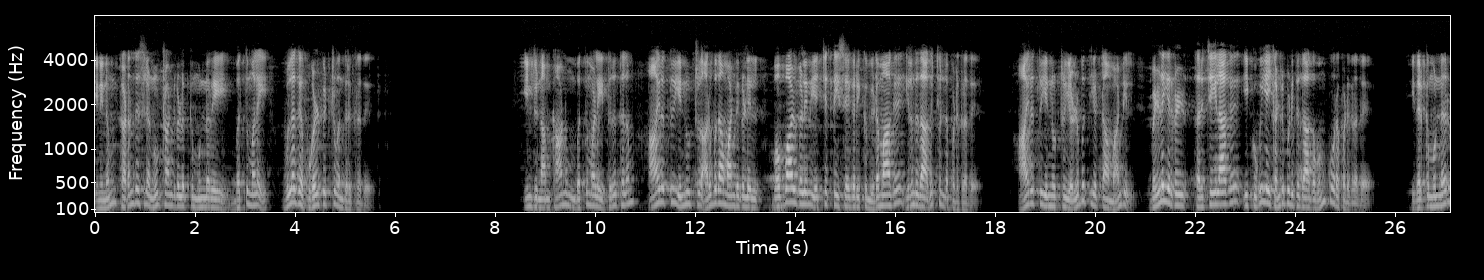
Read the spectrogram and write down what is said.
எனினும் கடந்த சில நூற்றாண்டுகளுக்கு முன்னரே பத்துமலை உலக புகழ்பெற்று வந்திருக்கிறது. இன்று நாம் காணும் பத்துமலை திருத்தலம் ஆயிரத்து எண்ணூற்று அறுபதாம் ஆண்டுகளில் வௌவால்களின் எச்சத்தை சேகரிக்கும் இடமாக இருந்ததாக சொல்லப்படுகிறது. ஆயிரத்து எண்ணூற்று எழுபத்தி எட்டாம் ஆண்டில் வெள்ளையர்கள் தற்செயலாக இக்குகையை கண்டுபிடித்ததாகவும் கூறப்படுகிறது. இதற்கு முன்னர்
